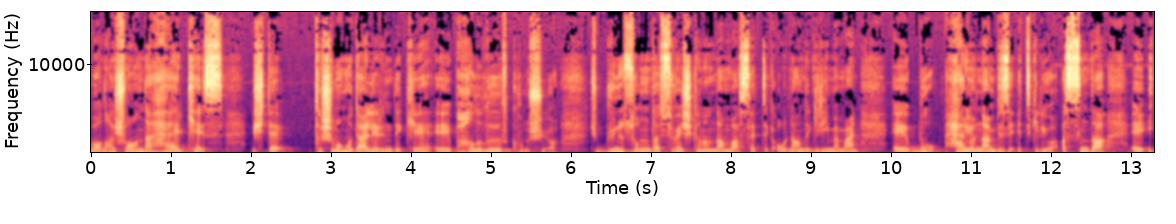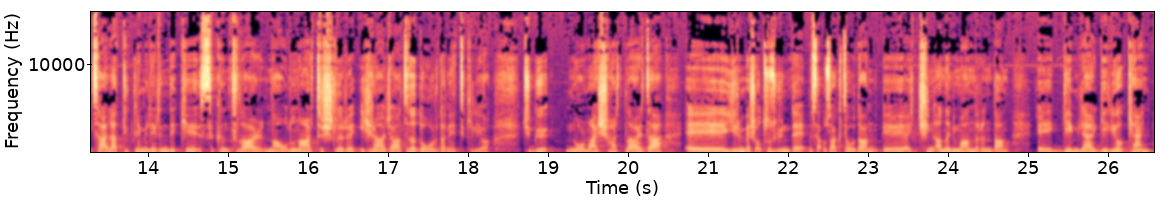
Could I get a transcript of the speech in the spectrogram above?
Valla şu anda herkes işte taşıma modellerindeki e, pahalılığı konuşuyor. Çünkü günün sonunda Süveyş kanalından bahsettik. Oradan da gireyim hemen. E, bu her yönden bizi etkiliyor. Aslında e, ithalat yüklemelerindeki sıkıntılar, navlun artışları ihracatı da doğrudan etkiliyor. Çünkü normal şartlarda e, 25-30 günde mesela uzak doğudan e, Çin ana limanlarından e, gemiler geliyorken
